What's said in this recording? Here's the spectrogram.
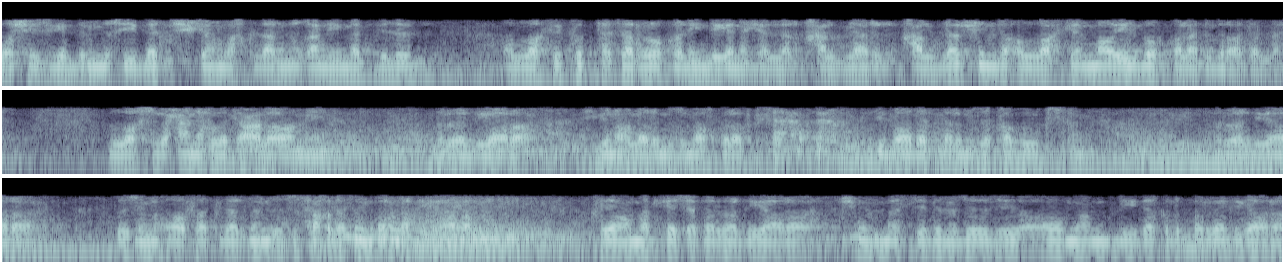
boshingizga bir musibat tushgan vaqtlarni g'animat bilib allohga ko'p tasarru qiling degan ekanlar. Qalblar qalblar shunda allohga moyil bo'lib qoladi birodarlar. Alloh subhanahu va taolo amin. Parvardigoro gunohlarimizni mag'firat qilsin ibodatlarimizni qabul qilsin. Parvardigoro o'zini ofatlardan o'zi saqlasin parvardigoro. Qiyomatgacha parvardigoro shu masjidimizni o'zi omonlikda qilib parvardigoro.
